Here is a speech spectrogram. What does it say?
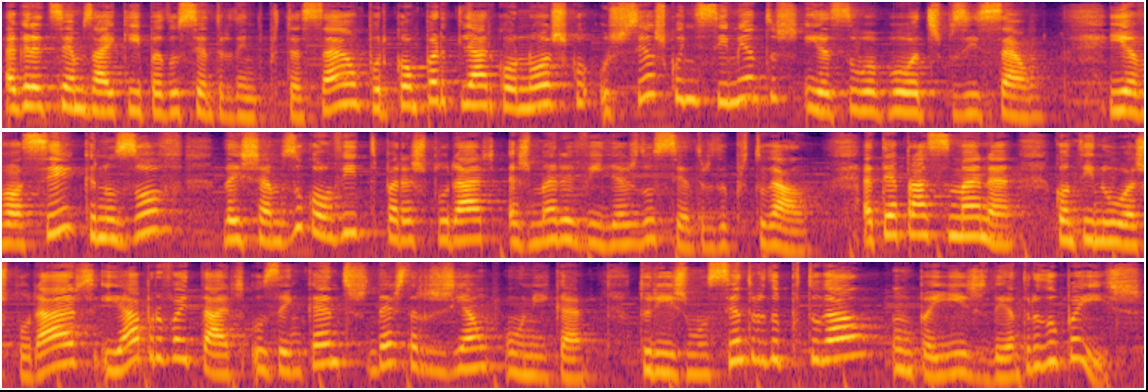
Agradecemos à equipa do Centro de Interpretação por compartilhar connosco os seus conhecimentos e a sua boa disposição. E a você que nos ouve, deixamos o convite para explorar as maravilhas do Centro de Portugal. Até para a semana! Continua a explorar e a aproveitar os encantos desta região única. Turismo Centro de Portugal, um país dentro do país.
